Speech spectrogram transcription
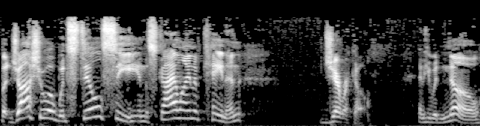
but Joshua would still see in the skyline of Canaan Jericho. And he would know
